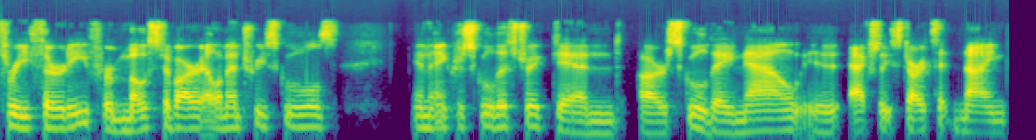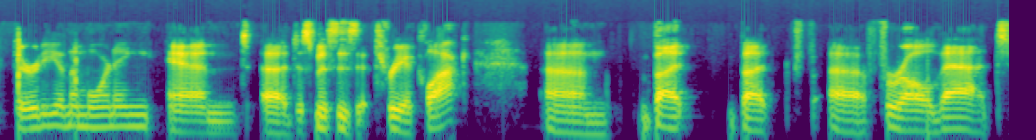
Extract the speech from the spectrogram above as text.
3:30 for most of our elementary schools in the Anchorage School District, and our school day now it actually starts at 9:30 in the morning and uh, dismisses at three o'clock. Um, but but uh, for all that,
